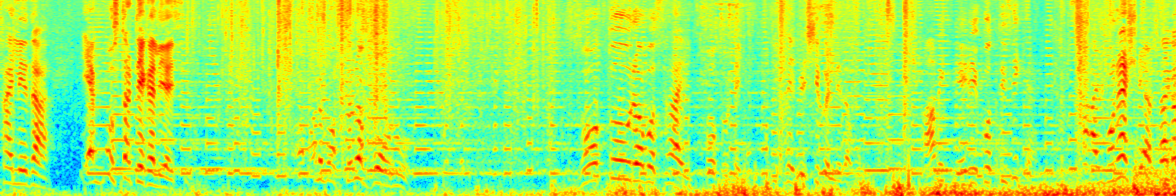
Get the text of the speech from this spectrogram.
ছাইলে দা এক বস্তা টাকা লিয়ে আইছি। আমার বস্তাটা বড়। যত উড়াবো ছাই তত টাকা। ছাই বেশি করলে যাব। আমি দেরি করতেছি কেন? ছাই মনে হয় শেষ টাকা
